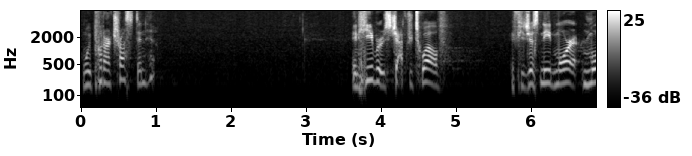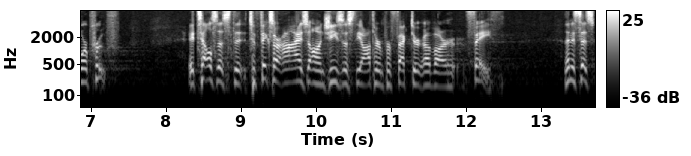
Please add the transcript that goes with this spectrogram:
And we put our trust in Him. In Hebrews chapter 12, if you just need more, more proof, it tells us that, to fix our eyes on Jesus, the author and perfecter of our faith. Then it says,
